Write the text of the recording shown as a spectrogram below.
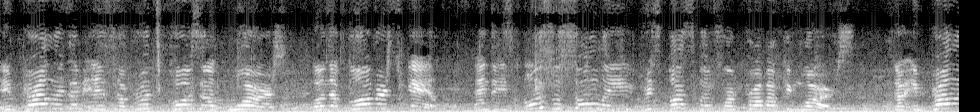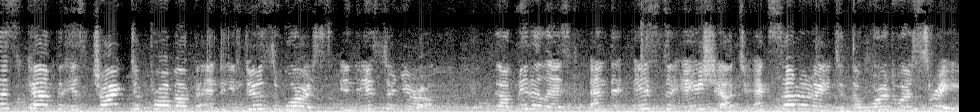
Imperialism is the root cause of wars on a global scale and is also solely responsible for provoking wars. The imperialist camp is trying to provoke and induce wars in Eastern Europe the Middle East and East Asia to accelerate the World War III.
